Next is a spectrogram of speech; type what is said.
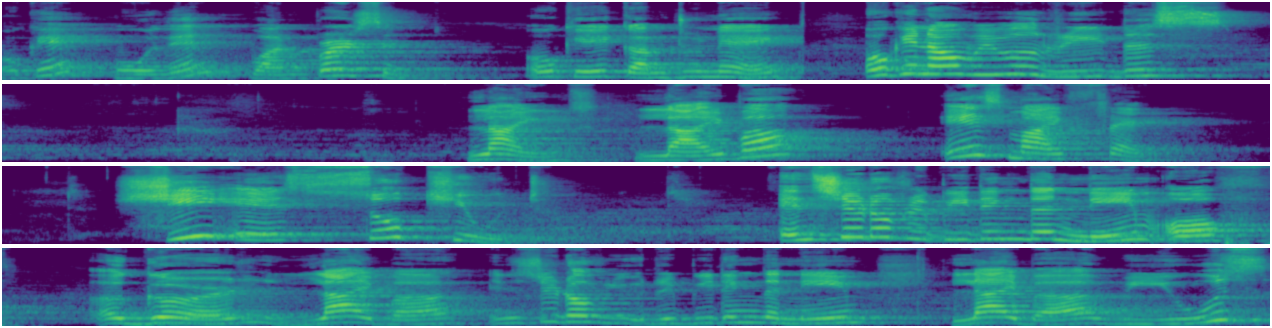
Okay? More than one person. Okay come to next. Okay now we will read this lines. Laiba is my friend. She is so cute. Instead of repeating the name of a girl, Laiba, instead of repeating the name Laiba, we use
